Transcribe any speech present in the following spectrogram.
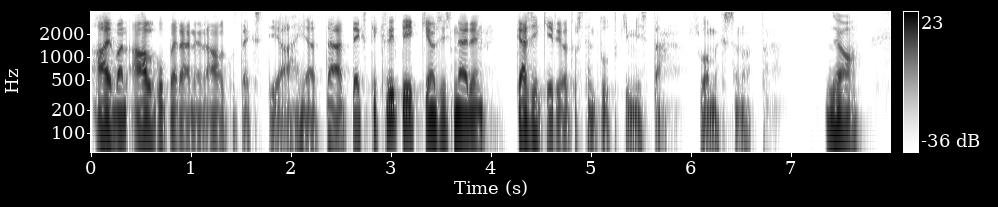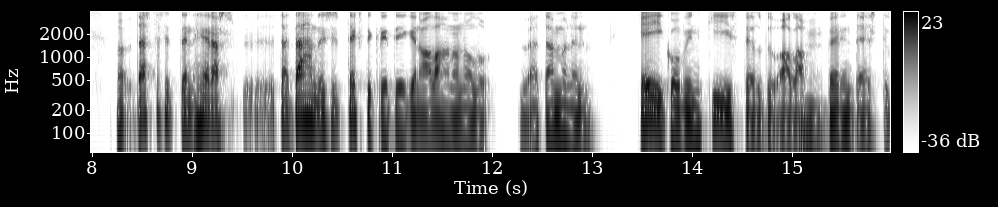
aivan alkuperäinen alkuteksti. Ja, ja tämä tekstikritiikki on siis näiden käsikirjoitusten tutkimista suomeksi sanottuna. Joo. No tästä sitten heräs, tähän siis tekstikritiikin alahan on ollut tämmöinen ei kovin kiistelty ala hmm. perinteisesti.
